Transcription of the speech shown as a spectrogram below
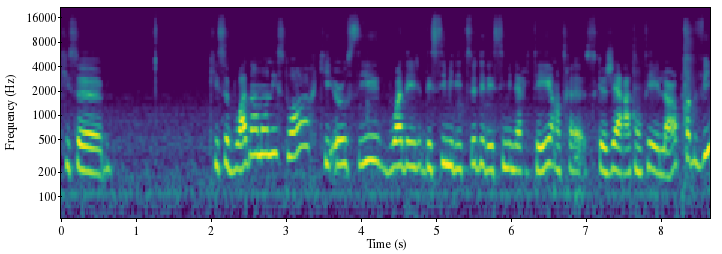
qui se qui se voient dans mon histoire, qui eux aussi voient des, des similitudes et des similarités entre ce que j'ai à raconter et leur propre vie.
